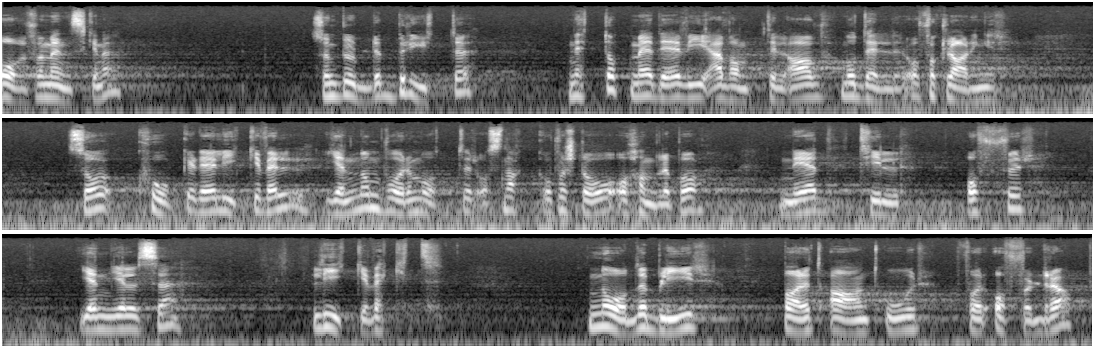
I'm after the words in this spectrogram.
overfor menneskene, som burde bryte nettopp med det vi er vant til av modeller og forklaringer, så koker det likevel gjennom våre måter å snakke og forstå og handle på ned til offer, gjengjeldelse, likevekt. Nåde blir bare et annet ord for offerdrap.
